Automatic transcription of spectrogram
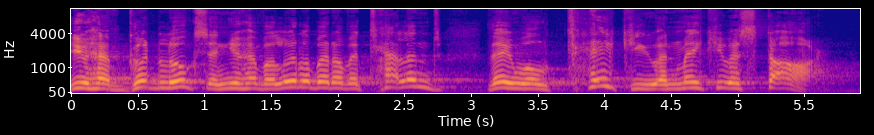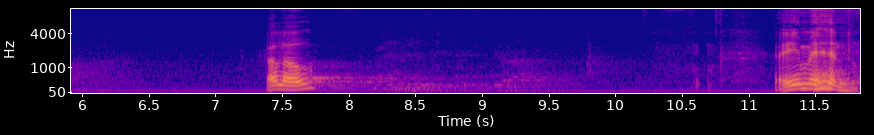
You have good looks and you have a little bit of a talent, they will take you and make you a star. Hello? Amen.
